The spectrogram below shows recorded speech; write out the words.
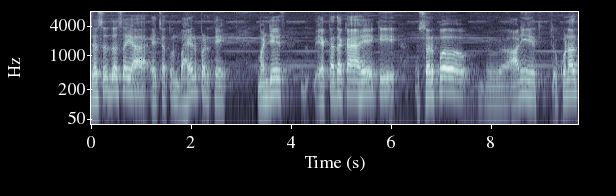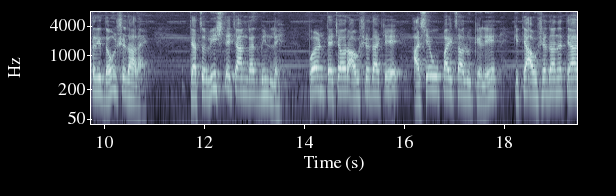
जसं जसं या याच्यातून बाहेर पडते. म्हणजेच एखादा काय आहे की सर्प आणि कोणाला तरी दंश झाला आहे त्याचं विष त्याच्या अंगात भिनले. पण त्याच्यावर औषधाचे असे उपाय चालू केले की त्या औषधानं त्या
